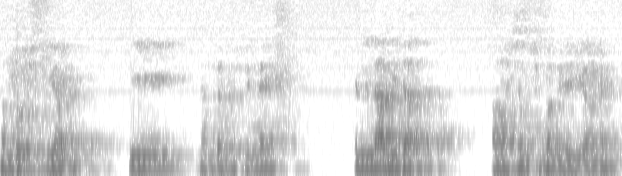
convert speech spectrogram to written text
സന്തോഷിക്കുകയാണ്. ഈ സംരംഭത്തിന് എല്ലാവിധ ആശംസകൾ നേരുകയാണ്.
